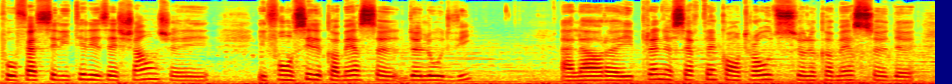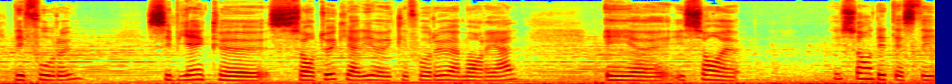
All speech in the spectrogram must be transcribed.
pour faciliter les échanges, ils font aussi le commerce de l'eau de vie. Alors, ils prennent un certain contrôle sur le commerce de, des fourreux si bien que ce sont eux qui arrivent avec les fourreux à Montréal et euh, ils, sont, euh, ils sont détestés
